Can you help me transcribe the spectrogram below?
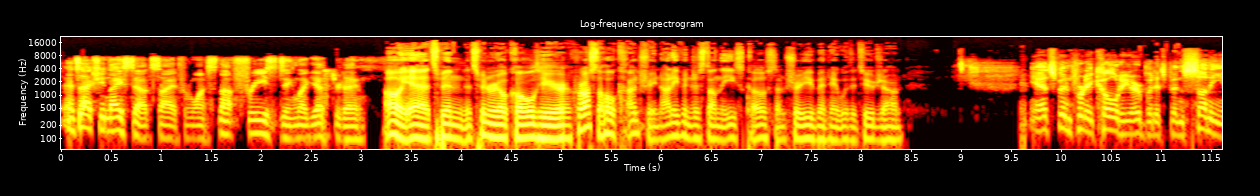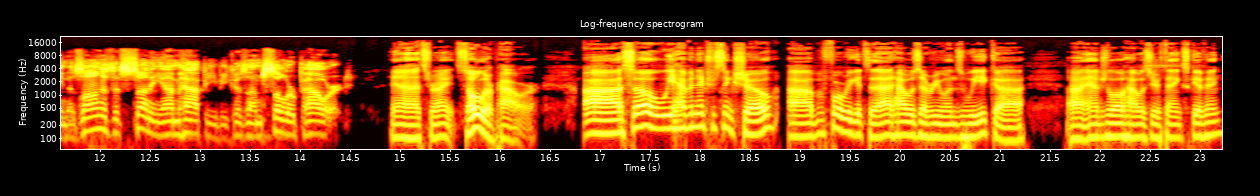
And it's actually nice outside for once. It's not freezing like yesterday. Oh yeah, it's been it's been real cold here across the whole country, not even just on the East Coast. I'm sure you've been hit with it too, John. Yeah, it's been pretty cold here, but it's been sunny, and as long as it's sunny, I'm happy because I'm solar powered. Yeah, that's right, solar power. Uh, so we have an interesting show. Uh, before we get to that, how was everyone's week? Uh, uh Angelo, how was your Thanksgiving?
